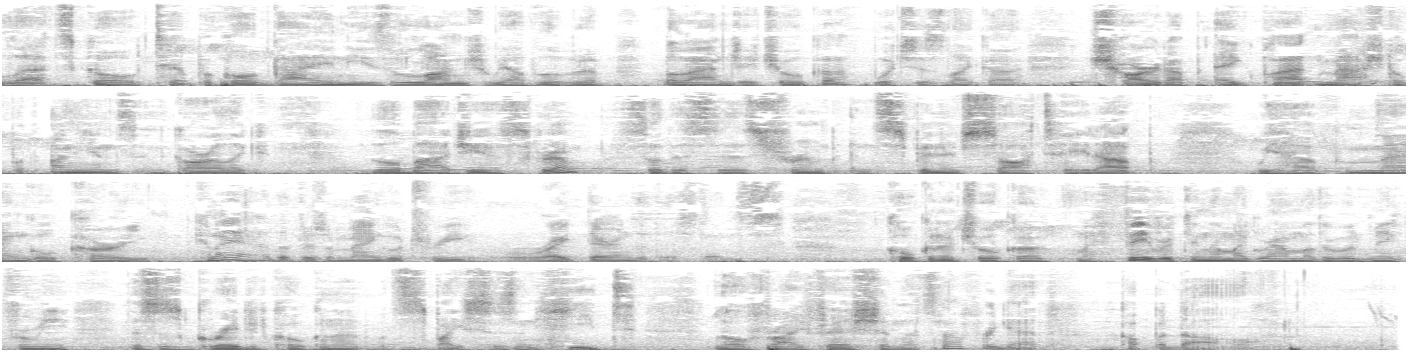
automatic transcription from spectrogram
Let's go. Typical Guyanese lunch. We have a little bit of balanje choka, which is like a charred up eggplant mashed up with onions and garlic. Little bhaji and shrimp. So this is shrimp and spinach sauteed up. We have mango curry. Can I add that there's a mango tree right there in the distance? Coconut choka, my favorite thing that my grandmother would make for me. This is grated coconut with spices and heat, little fried fish, and let's not forget, cup of dal.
